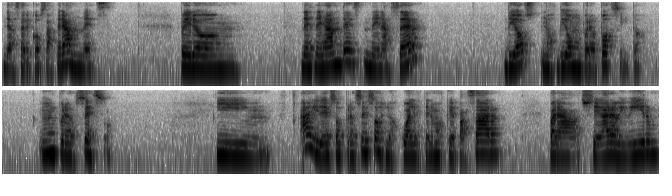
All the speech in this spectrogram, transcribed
de hacer cosas grandes, pero mm, desde antes de nacer, Dios nos dio un propósito, un proceso. Y hay de esos procesos los cuales tenemos que pasar para llegar a vivir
